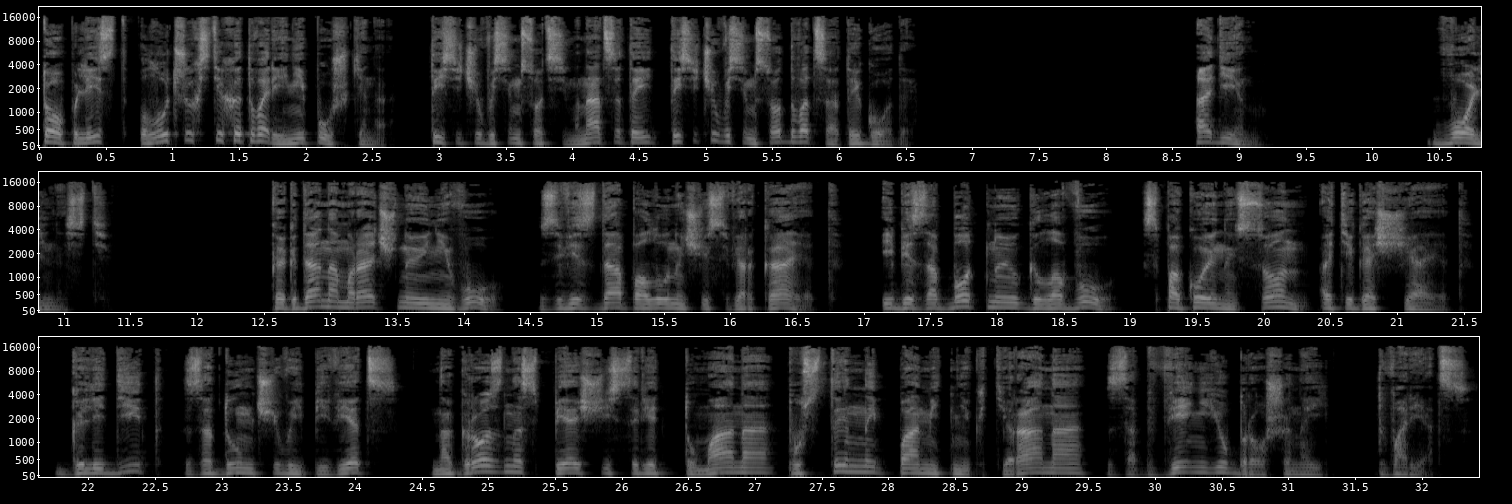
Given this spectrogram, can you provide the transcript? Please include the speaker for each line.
Speaker 1: Топ-лист лучших стихотворений Пушкина 1817-1820 годы. 1. Вольность. Когда на мрачную Неву звезда полуночи сверкает и беззаботную голову спокойный сон отягощает, глядит задумчивый певец на грозно спящий средь тумана пустынный памятник тирана, забвенью брошенный дворец.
